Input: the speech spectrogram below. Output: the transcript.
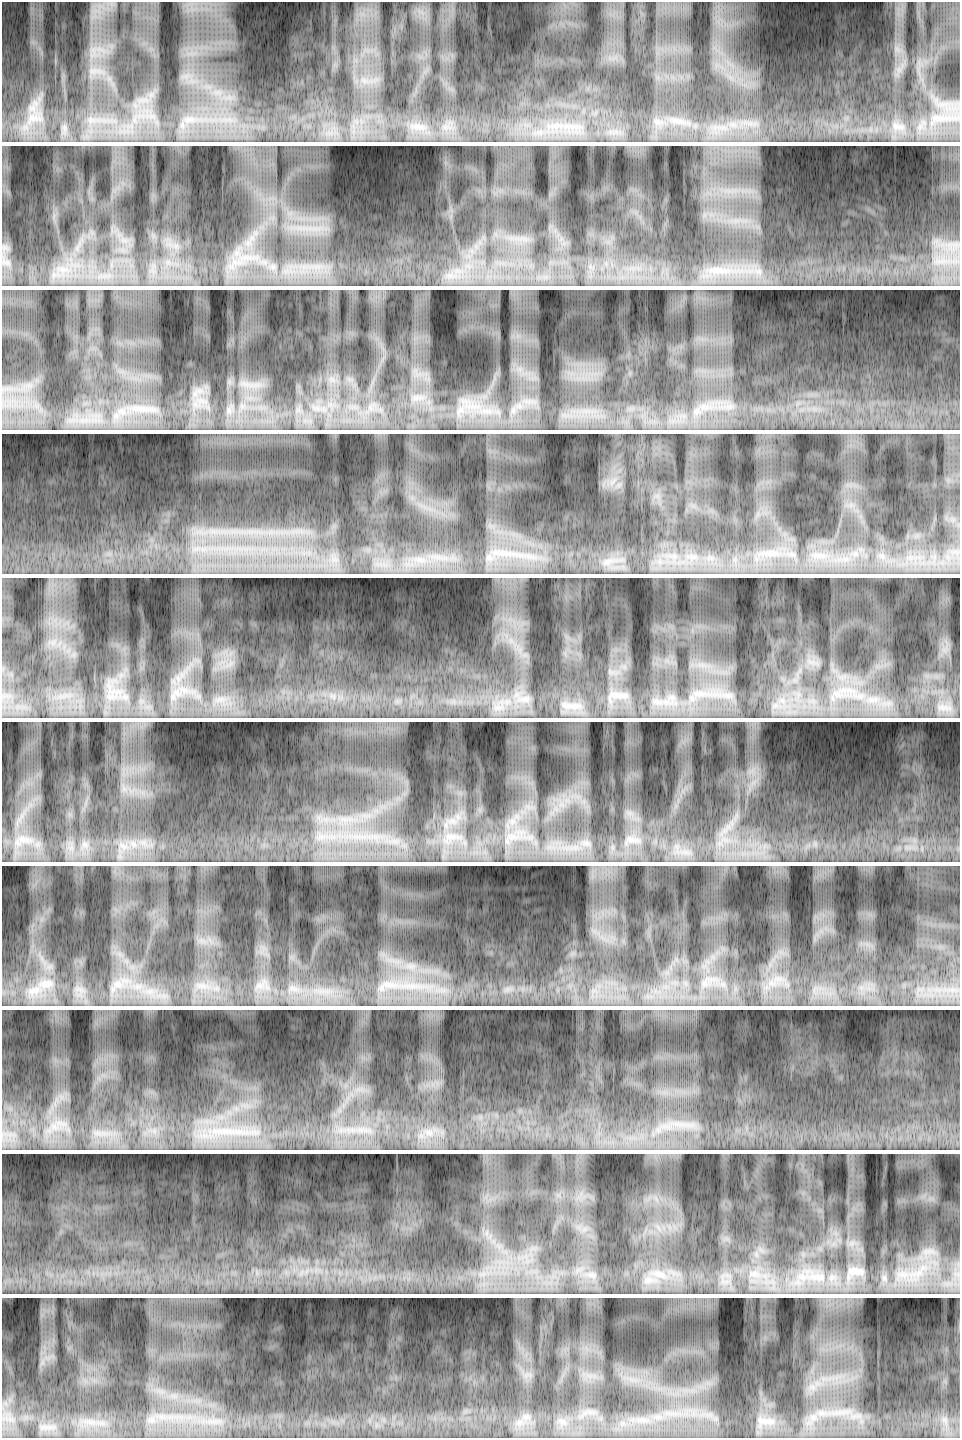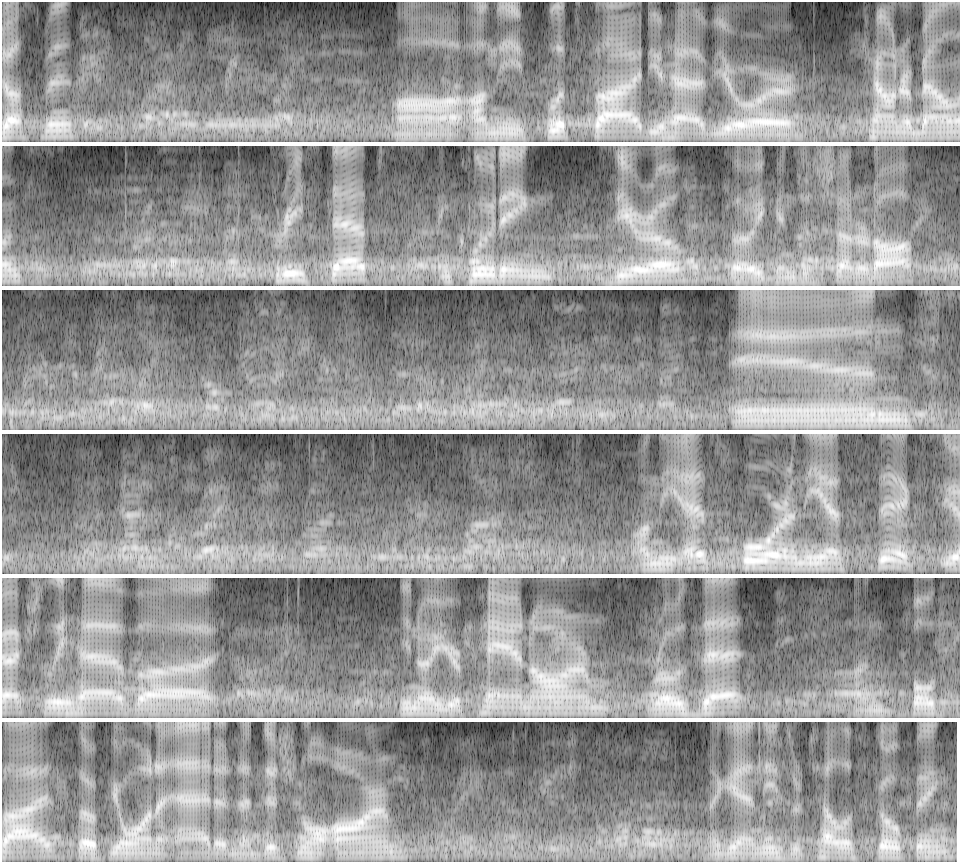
lock your pan lock down and you can actually just remove each head here. Take it off. If you want to mount it on a slider, if you want to mount it on the end of a jib, uh, if you need to pop it on some kind of like half ball adapter, you can do that. Uh, let's see here. So each unit is available. We have aluminum and carbon fiber. The S2 starts at about $200 street price for the kit. Uh, carbon fiber, you're up to about 320. We also sell each head separately. So again, if you want to buy the flat base S2, flat base S4, or S6, you can do that. Now on the S6, this one's loaded up with a lot more features. So you actually have your uh, tilt drag adjustment. Uh, on the flip side, you have your counterbalance. Three steps, including zero, so you can just shut it off. And on the S4 and the S6, you actually have uh, you know, your pan arm rosette on both sides. So if you want to add an additional arm, again, these are telescoping.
